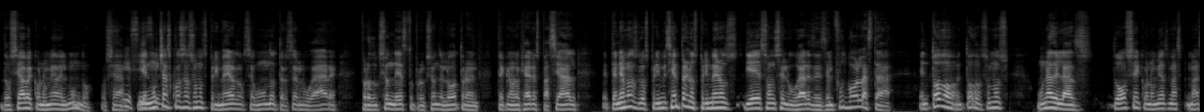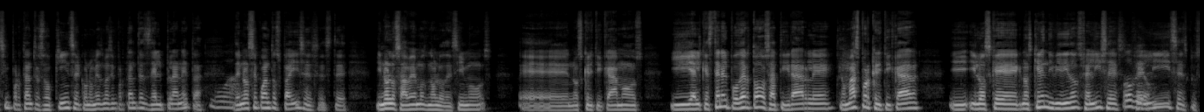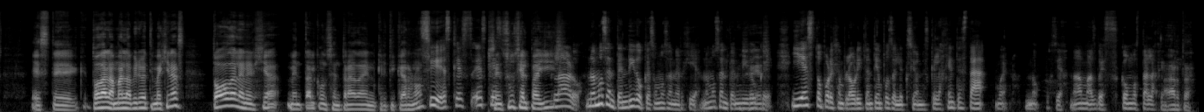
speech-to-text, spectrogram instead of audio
doceava economía del mundo, o sea, Sí, sí, y en sí. muchas cosas somos primero, segundo, tercer lugar, eh, producción de esto, producción del otro, en tecnología aeroespacial. Tenemos los siempre en los primeros 10, 11 lugares, desde el fútbol hasta en todo, en todo. Somos una de las 12 economías más, más importantes o 15 economías más importantes del planeta Wow. de no sé cuántos países, este, y no lo sabemos, no lo decimos, eh, nos criticamos, y el que esté en el poder todos a tirarle, nomás por criticar, y, y los que nos quieren divididos, felices, Obvio. felices, pues, este, toda la mala vibra, ¿te imaginas? Toda la energía mental concentrada en criticarnos, Sí, es que es, es que se ensucia el país. Claro, no hemos entendido que somos energía, no hemos entendido es. que... Y esto, por ejemplo, ahorita en tiempos de elecciones, que la gente está, bueno, no, pues ya, nada más ves cómo está la gente. Harta.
